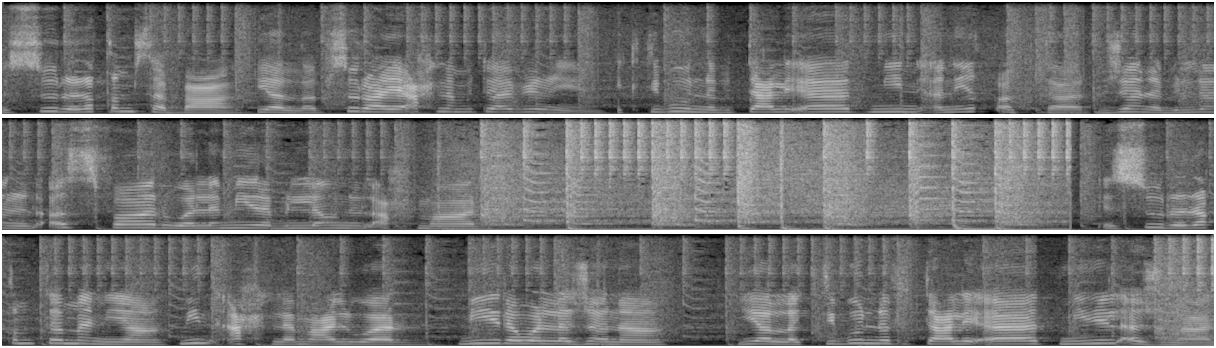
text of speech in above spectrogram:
الصورة رقم سبعة. يلا بسرعة يا أحلى متابعين. اكتبوا لنا بالتعليقات مين أنيق أكتر. جنى باللون الأصفر ولا ميرا باللون الأحمر؟ الصورة رقم 8 مين أحلى مع الورد. ميرا ولا جنى يلا اكتبوا لنا في التعليقات مين الأجمل.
